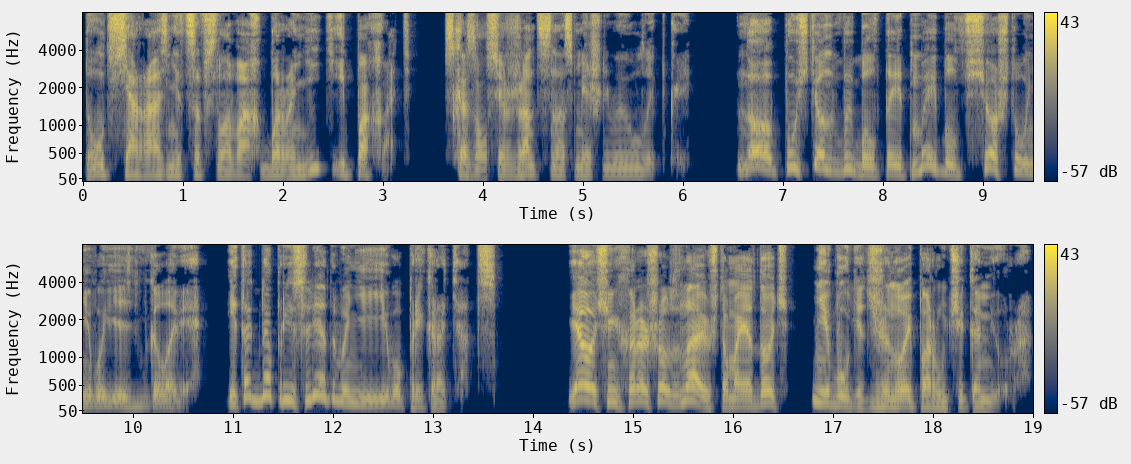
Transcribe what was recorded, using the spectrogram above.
Тут вся разница в словах «боронить» и «пахать», — сказал сержант с насмешливой улыбкой. Но пусть он выболтает Мейбл все, что у него есть в голове, и тогда преследования его прекратятся. Я очень хорошо знаю, что моя дочь не будет женой поручика Мюра.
